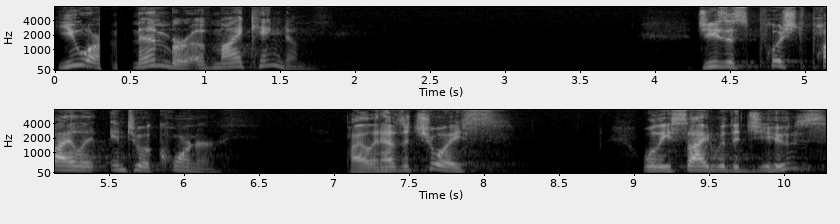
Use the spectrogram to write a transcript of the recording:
you are a member of my kingdom. Jesus pushed Pilate into a corner. Pilate has a choice. Will he side with the Jews?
